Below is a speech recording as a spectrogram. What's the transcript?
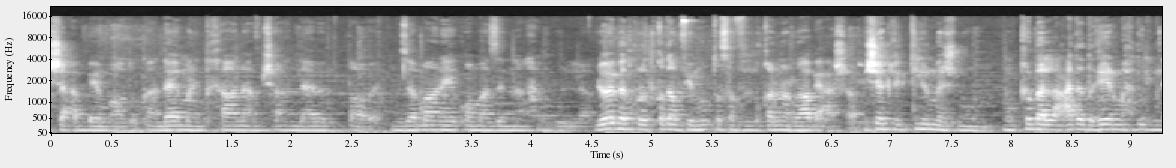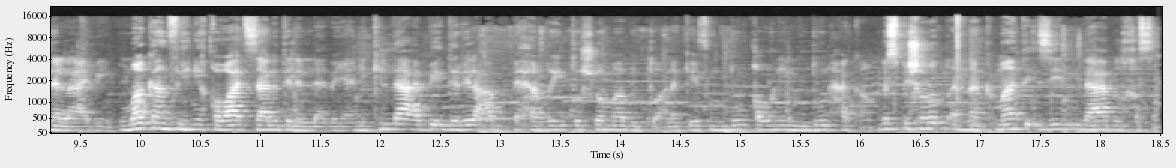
الشعب بين بعضه كان دائما يتخانق مشان لعبة الطابة من زمان هيك وما زلنا الحمد لله لعبة كرة قدم في منتصف القرن الرابع عشر بشكل كتير مجنون من قبل عدد غير محدود من اللاعبين. وما كان في هني قواعد ثابتة للعبة يعني كل لاعب بيقدر يلعب بحريته شلون ما بده على كيفه من دون قوانين من دون حكم. بس بشرط إنك ما تأذي اللاعب الخصم.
